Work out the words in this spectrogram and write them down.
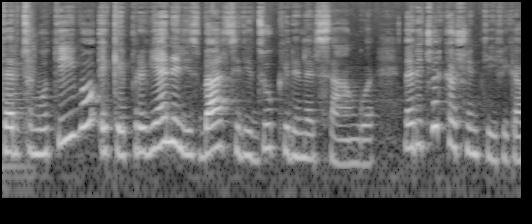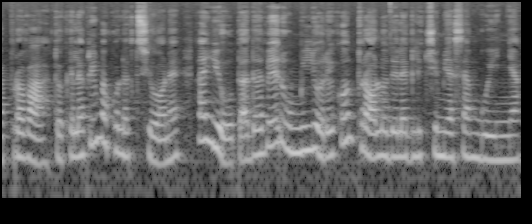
Terzo motivo è che previene gli sbalzi di zuccheri nel sangue. La ricerca scientifica ha provato che la prima colazione aiuta ad avere un migliore controllo della glicemia sanguigna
